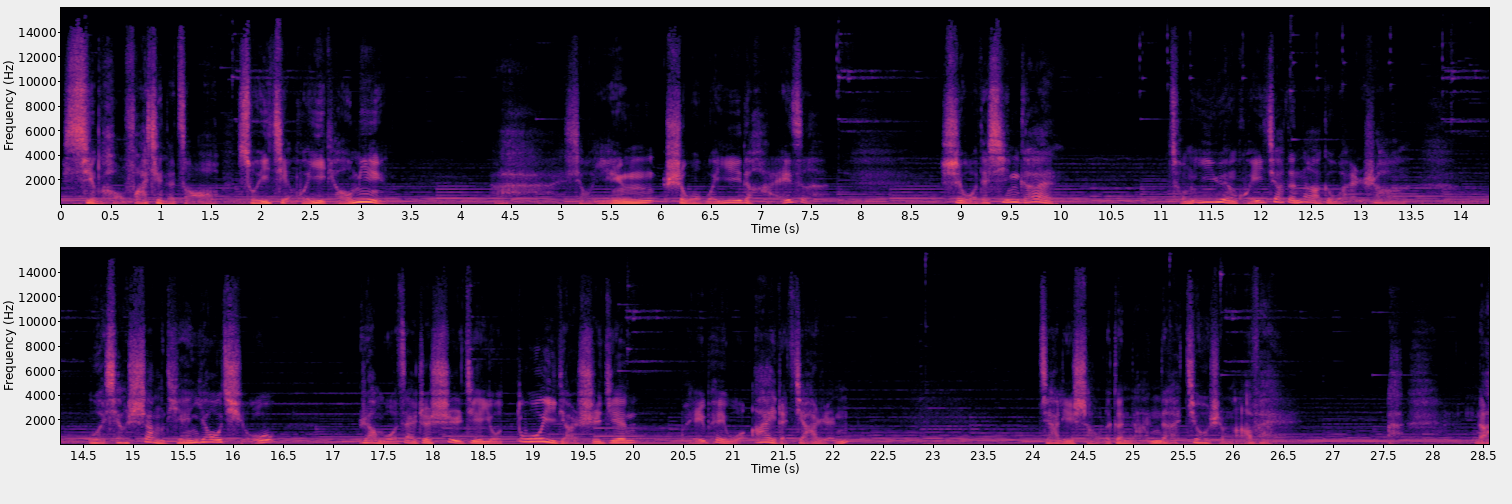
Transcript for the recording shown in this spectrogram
幸好发现的早，所以捡回一条命。啊，小莹是我唯一的孩子，是我的心肝。从医院回家的那个晚上，我向上天要求，让我在这世界有多一点时间陪陪我爱的家人。家里少了个男的，就是麻烦。那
